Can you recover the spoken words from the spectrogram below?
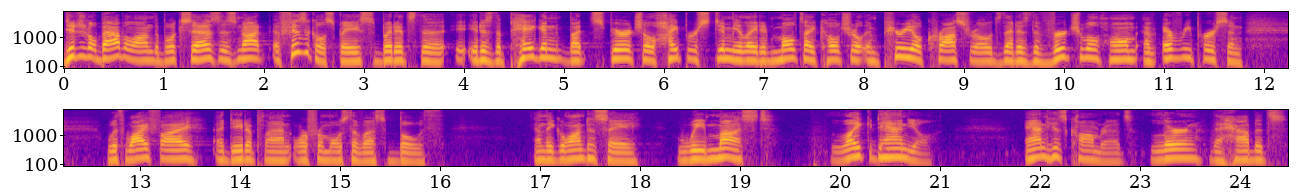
Digital Babylon, the book says, is not a physical space, but it's the, it is the pagan but spiritual, hyper-stimulated, multicultural, imperial crossroads that is the virtual home of every person with Wi Fi, a data plan, or for most of us, both. And they go on to say, we must, like Daniel and his comrades, learn the habits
